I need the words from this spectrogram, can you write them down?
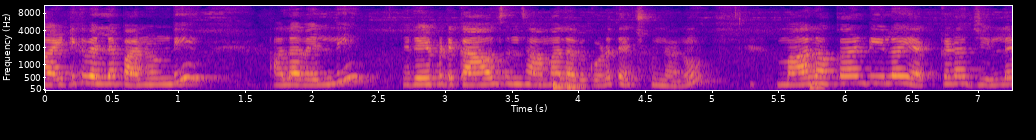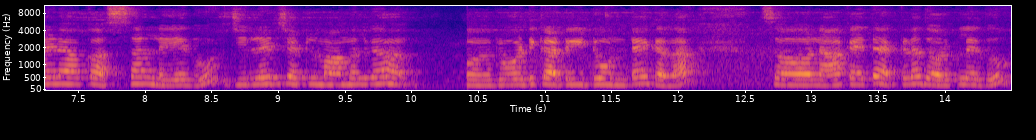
బయటికి వెళ్ళే పని ఉండి అలా వెళ్ళి రేపటి కావాల్సిన సామాన్లు అవి కూడా తెచ్చుకున్నాను. మా లొకాలిటీలో ఎక్కడ జిల్లేడాకు అస్సలు లేదు. జిల్లేడు చెట్లు మామూలుగా రోడ్డుకి అటు ఇటు ఉంటాయి కదా. సో నాకైతే ఎక్కడ దొరకలేదు.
